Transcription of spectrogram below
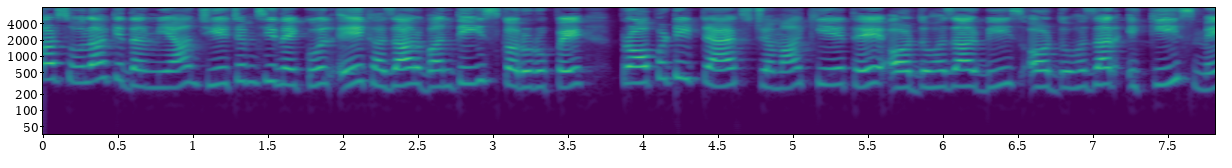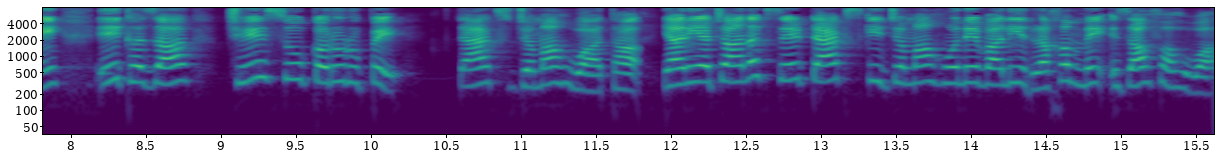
2016 के दरमियान जीएचएमसी ने कुल एक करोड़ रुपए प्रॉपर्टी टैक्स जमा किए थे और 2020 और 2021 में 1600 करोड़ रुपए टैक्स जमा हुआ था। यानी अचानक से टैक्स की जमा होने वाली रकम में इजाफा हुआ।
